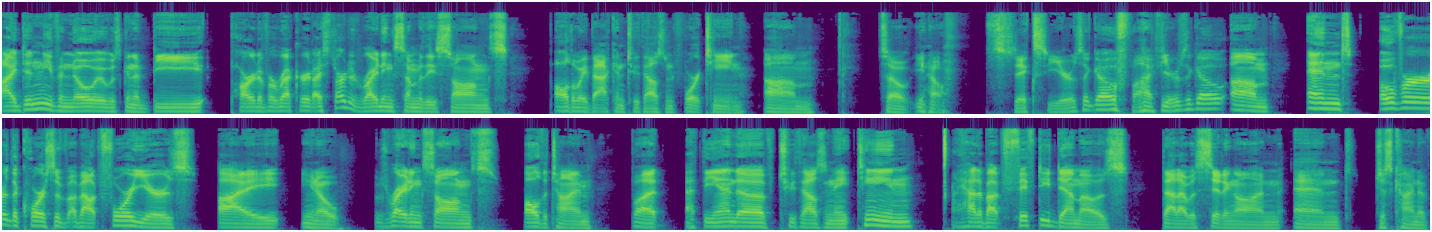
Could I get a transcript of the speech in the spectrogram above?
I didn't even know it was going to be part of a record. I started writing some of these songs all the way back in 2014. Um, so, you know, six years ago, five years ago. Um, and over the course of about four years, I, you know, was writing songs all the time. But at the end of 2018, I had about 50 demos that I was sitting on and just kind of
